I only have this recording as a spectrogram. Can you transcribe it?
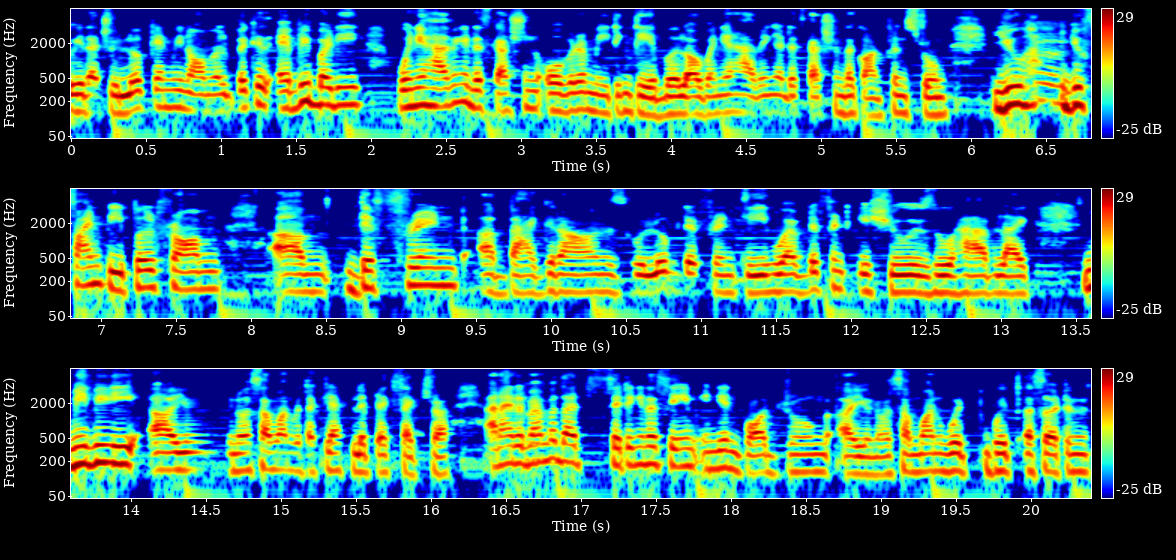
way that you look can be normal. Because everybody when you're having a discussion over a meeting table or when you're having a discussion in the conference room you ha- you find people from um, different uh, backgrounds who look differently who have different issues who have like maybe uh, you, you know someone with a cleft lip etc and i remember that sitting in the same indian boardroom uh, you know someone with with a certain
